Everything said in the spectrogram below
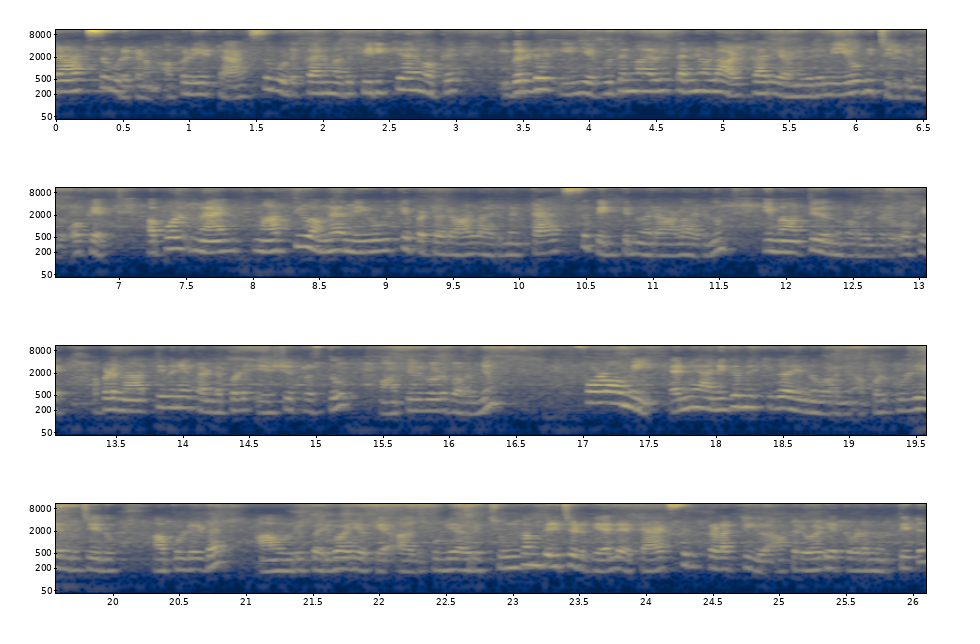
ടാക്സ് കൊടുക്കണം. അപ്പോൾ ഈ ടാക്സ് കൊടുക്കാനും അത് പിരിക്കാനും ഒക്കെ ഇവരുടെ ഈ യഹൂദന്മാരിൽ തന്നെയുള്ള ആൾക്കാരെയാണ് ഇവർ നിയോഗിച്ചിരിക്കുന്നത്. ഓക്കെ. അപ്പോൾ മാത്യു അങ്ങനെ നിയോഗിക്കപ്പെട്ട ഒരാളായിരുന്നു. ടാക്സ് പിരിക്കുന്ന ഒരാളായിരുന്നു ഈ മാത്യു എന്ന് പറയുന്നത്. ഓക്കെ. അപ്പോൾ മാത്യുവിനെ കണ്ടപ്പോൾ യേശു ക്രിസ്തു മാത്യുവിനോട് പറഞ്ഞു ഫോളോ മീ എന്നെ അനുഗമിക്കുക എന്ന് പറഞ്ഞു. അപ്പോൾ പുള്ളി എന്ത് ചെയ്തു? ആ പുള്ളിയുടെ ആ ഒരു പരിപാടിയൊക്കെ അത് പുള്ളി ആ ഒരു ചുങ്കം പിരിച്ചെടുക്കുക അല്ലേ? ടാക്സ് കളക്ട് ചെയ്യുക. ആ പരിപാടിയൊക്കെ ഇവിടെ നിർത്തിയിട്ട്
